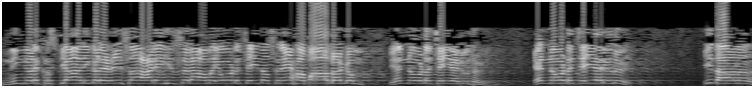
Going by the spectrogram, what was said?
നിങ്ങൾ ക്രിസ്ത്യാനികൾ ഈസ അലൈഹിസ്സലാമയോട് ചെയ്ത സ്നേഹപാതകം എന്നോട് ചെയ്യരുത്. എന്നോട് ചെയ്യരുത്. ഇതാണ്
